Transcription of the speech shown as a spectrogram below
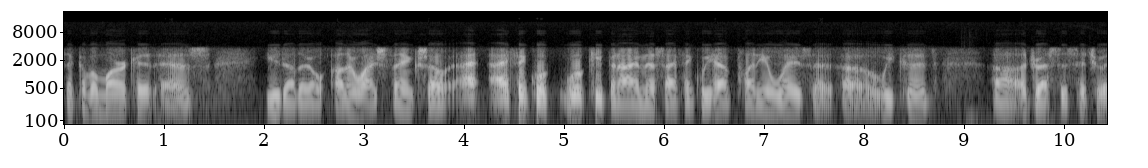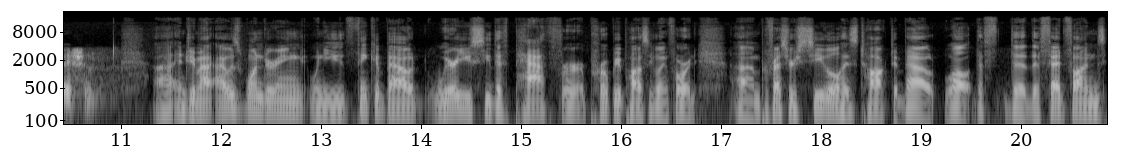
thick of a market as you'd other, otherwise think. So I, I think we'll we'll keep an eye on this. I think we have plenty of ways that uh, we could uh, address this situation. Uh, and Jim, I, I, was wondering when you think about where you see the path for appropriate policy going forward. Um, Professor Siegel has talked about well, the, the the Fed funds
